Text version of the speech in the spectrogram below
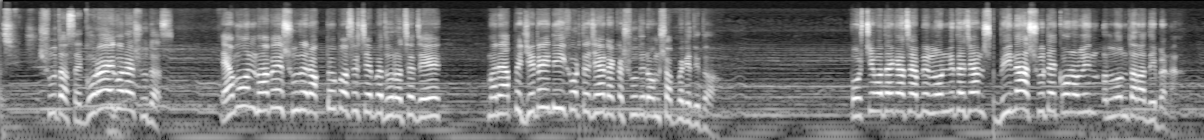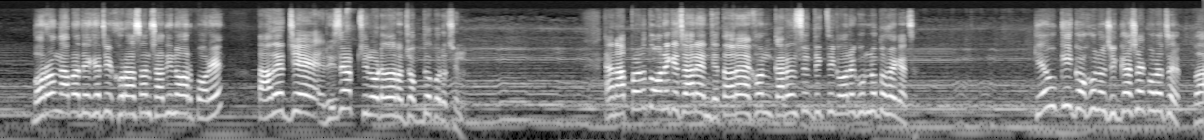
আছে। সুদ আছে গোড়ায় গোড়ায় সুদ আছে। এমন ভাবে সুদের অক্টোপাসে চেপে ধরেছে যে মানে আপনি যেটাই ডিল করতে চান একটা সুদের অংশ আপনাকে দিতে হবে। কাছে আপনি লোন নিতে চান, বিনা সুদে কোনো লোন তারা দিবে না। বরং আমরা দেখেছি খোরাসান স্বাধীন হওয়ার পরে তাদের যে রিজার্ভ ছিল, ওটা তারা জব্দ করেছিল। আপনারা তো অনেকে জানেন যে তারা এখন কারেন্সির দিক থেকে অনেক উন্নত হয়ে গেছে। কেউ কি কখনো জিজ্ঞাসা করেছে বা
